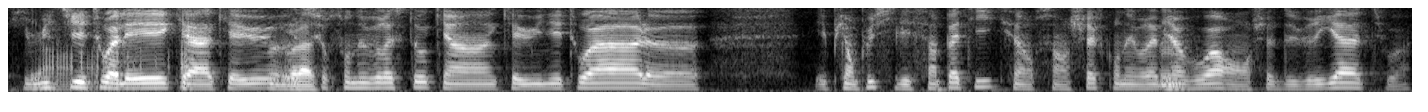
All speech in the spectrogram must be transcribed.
qui multi-étoilé, qui a, qui a eu sur son nouveau resto, qui a, qui a eu une étoile. et puis en plus, il est sympathique. C'est un, un, chef qu'on aimerait bien mm. voir en chef de brigade, tu vois.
